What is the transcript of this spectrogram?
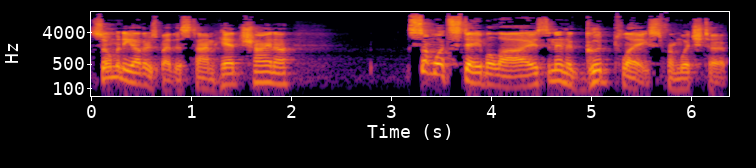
so many others by this time had China somewhat stabilized and in a good place from which to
